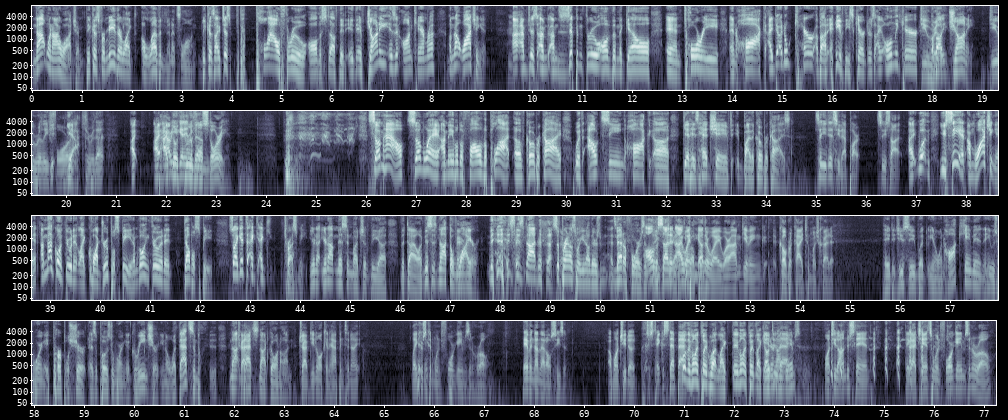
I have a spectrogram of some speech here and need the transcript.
Not when I watch them, because for me they're like 11 minutes long. Because I just plow through all the stuff that if Johnny isn't on camera, I'm not watching it. Hmm. I, I'm just I'm I'm zipping through all of the Miguel and Tori and Hawk. I, I don't care about any of these characters. I only care Do you about? Johnny. Do you really forward yeah. through that? I I, How I are go you getting through the full story? Somehow, some way, I'm able to follow the plot of Cobra Kai without seeing Hawk uh, get his head shaved by the Cobra Kai's. So you did see that part. So you saw it. I well, you see it. I'm watching it. I'm not going through it at like quadruple speed. I'm going through it at double speed. So I get to. I, I trust me. You're not. You're not missing much of the uh, the dialogue. This is not The fair. Wire. this is not Sopranos, where you know there's that's metaphors. All of a sudden, I went the with. other way, where I'm giving Cobra Kai too much credit. Hey, did you see what you know when Hawk came in and he was wearing a purple shirt as opposed to wearing a green shirt? You know what that's not. Trav, that's not going on. Trav, do you know what can happen tonight? Lakers could win four games in a row. They haven't done that all season. I want you to just take a step back. Well, they've only played what? Like they've only played like Don't eight or nine that. games. I want you to understand. they got a chance to win four games in a row.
